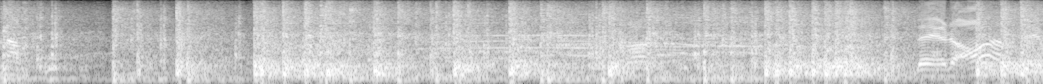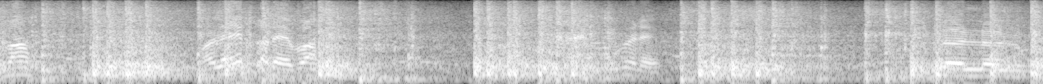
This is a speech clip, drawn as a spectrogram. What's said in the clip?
năm. Ờ. Phút đẹp đó đẹp không mà lép là đẹp không la, la.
